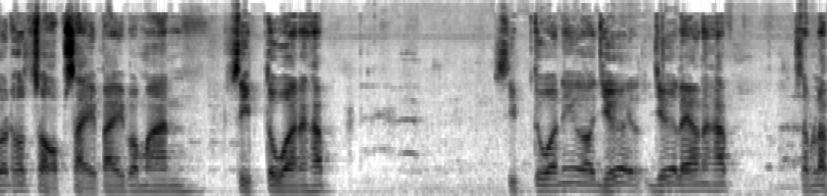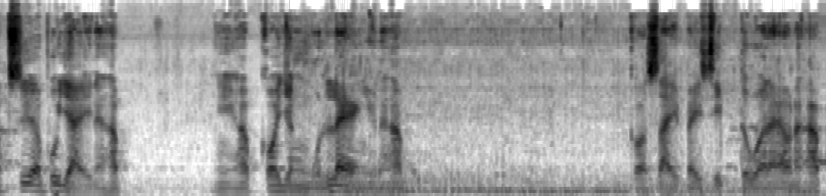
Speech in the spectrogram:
ก็ทดสอบใส่ไปประมาณ 10 ตัวนะครับ 10 ตัวนี่ก็เยอะเยอะแล้วนะครับสำหรับเสื้อผู้ใหญ่นะครับนี่ครับก็ยังหมุนแรงอยู่นะครับ ก็ใส่ไป 10 ตัวแล้วนะครับ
